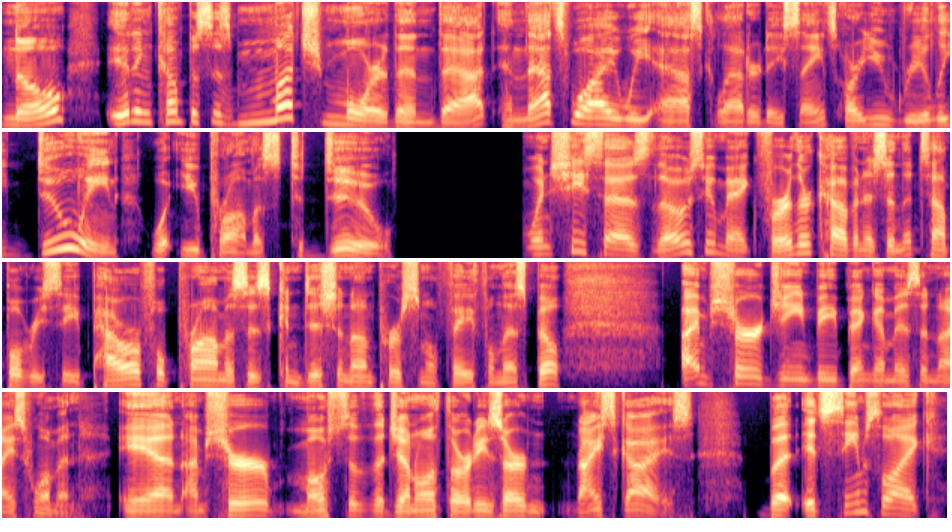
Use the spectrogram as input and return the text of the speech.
No, it encompasses much more than that. And that's why we ask Latter day Saints, are you really doing what you promised to do? When she says, those who make further covenants in the temple receive powerful promises conditioned on personal faithfulness, Bill, I'm sure Jean B. Bingham is a nice woman, and I'm sure most of the general authorities are nice guys. But it seems like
